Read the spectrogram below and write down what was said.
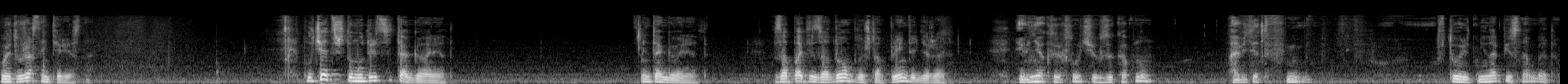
Ой, это ужасно интересно. Получается, что мудрецы так говорят – они так говорят. Заплатит за дом, потому что там принято держать. И в некоторых случаях за копну. А ведь это в, в Торе не написано об этом.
